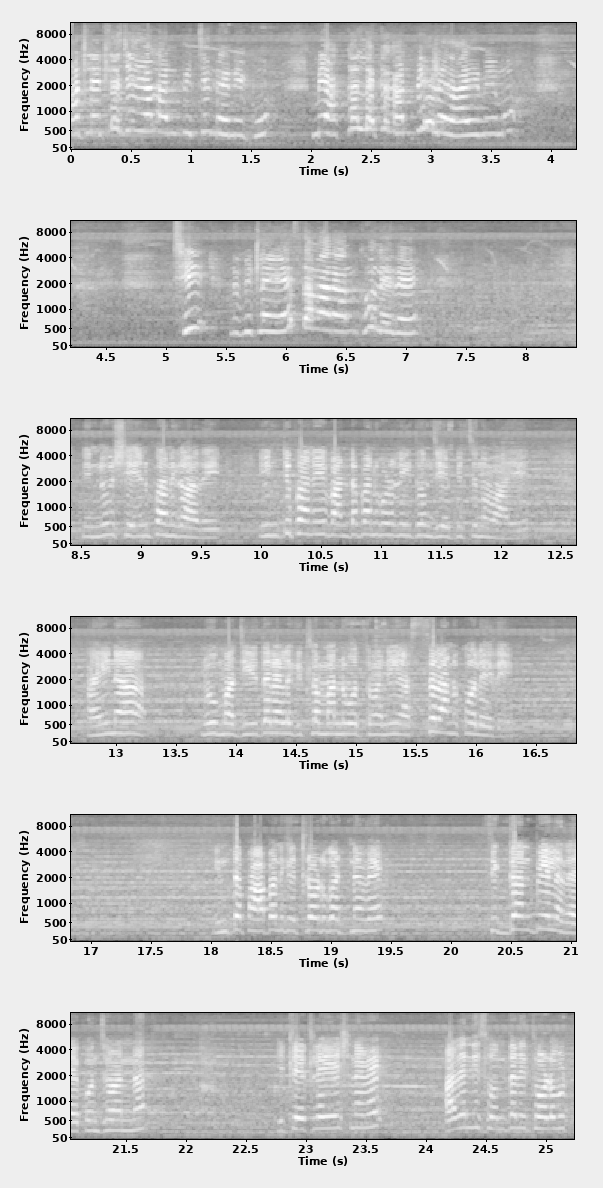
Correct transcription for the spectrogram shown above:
అట్లా ఎట్లా చేయాలనిపించిందే నీకు? మీ అక్కల లెక్క కనిపించలేదా మేము? ఛీ నువ్వు ఇట్లా చేస్తామని అనుకోలేదే? నిన్ను చేను పని కాదే ఇంటి పని వంట పని కూడా నీతో చేపించినవాయే అయినా నువ్వు మా జీవితాలలో ఇట్లా మన్ను పోతామని అస్సలు అనుకోలేదే. ఇంత పాపానికి ఎట్లా ఒడుగట్టినవే సిగ్గు అనిపించలేదా కొంచెం అన్నా? ఇట్లా ఎట్లా చేసినవే? అదే నీ సొంత నీ తోడబుట్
